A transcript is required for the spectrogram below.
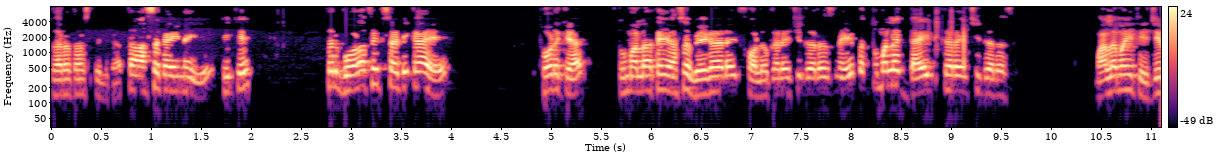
करत असतील का? तर असं काही नाहीये ठीक आहे? तर गोळा फेकसाठी काय आहे? थोडक्यात तुम्हाला काही असं वेगळा डाईट फॉलो करायची गरज नाही पण तुम्हाला डाईट करायची गरज आहे. मला माहिती आहे जे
